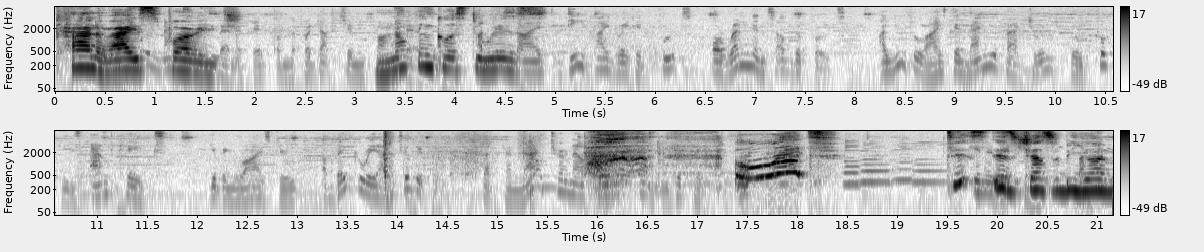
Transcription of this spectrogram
To rice porridge. benefit from the production process, Nothing goes to waste. dehydrated fruits or remnants of the fruits are utilized in manufacturing fruit cookies and cakes, giving rise to a bakery activity that can now turn out many kinds of pastries. What? This is just beyond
